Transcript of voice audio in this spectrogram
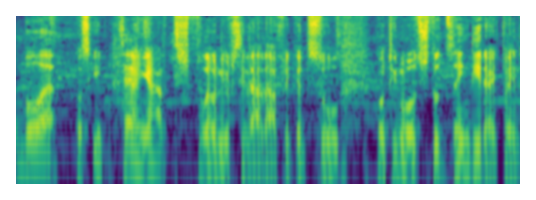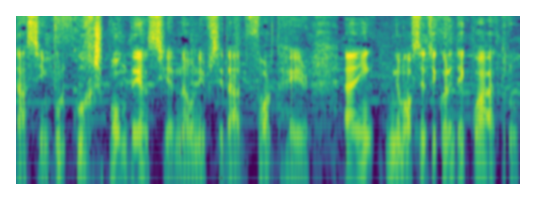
Boa. Consegui? Certo. Em Artes pela Universidade da África do Sul. Continuou os estudos em Direito, ainda assim, por correspondência na Universidade de Fort Hare. Em 1944,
